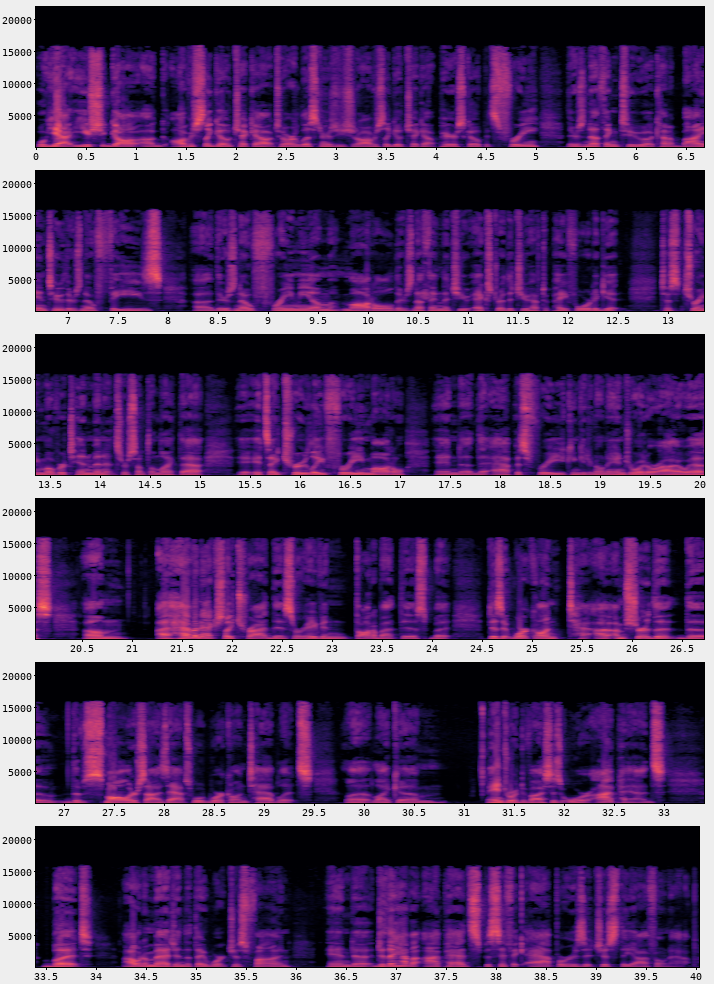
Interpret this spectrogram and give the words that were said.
Well, yeah, you should go. Uh, obviously, go check out to our listeners. You should obviously go check out Periscope. It's free. There's nothing to uh, kind of buy into. There's no fees. Uh, there's no freemium model. There's nothing that you extra that you have to pay for to get to stream over 10 minutes or something like that. It's a truly free model, and uh, the app is free. You can get it on Android or iOS. Um, I haven't actually tried this or even thought about this, but does it work on? Ta- I'm sure the the the smaller sized apps would work on tablets uh, like um, Android devices or iPads, but I would imagine that they work just fine. And uh, do they have an iPad specific app, or is it just the iPhone app?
